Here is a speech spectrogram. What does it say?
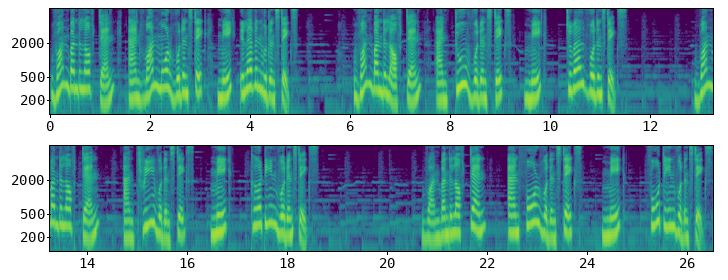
One bundle of 10 and one more wooden stick make 11 wooden sticks. One bundle of 10 and two wooden sticks make 12 wooden sticks. One bundle of 10 and three wooden sticks make 13 wooden sticks. One bundle of 10 and 4 wooden sticks make 14 wooden sticks.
